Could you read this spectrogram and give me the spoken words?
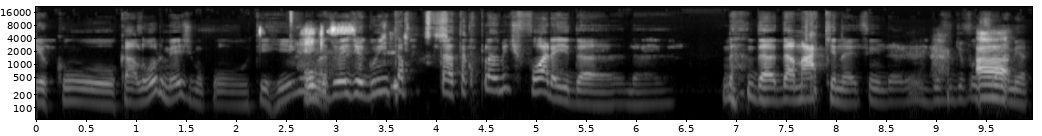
e com o Calor mesmo, com o T. Higgins, mas o AJ Green tá, tá, tá completamente fora aí da, da, da, da máquina, assim, da, de, de funcionamento.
